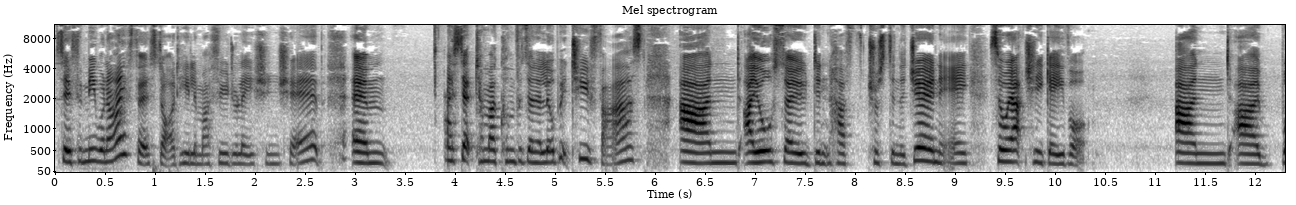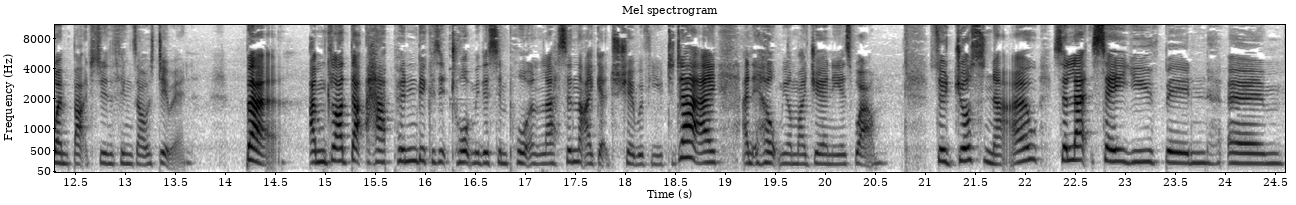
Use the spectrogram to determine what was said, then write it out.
So for me, when I first started healing my food relationship, um, I stepped out my comfort zone a little bit too fast, and I also didn't have trust in the journey, so I actually gave up and I went back to doing the things I was doing. But I'm glad that happened because it taught me this important lesson that I get to share with you today and it helped me on my journey as well. So, just now, so let's say you've been um,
